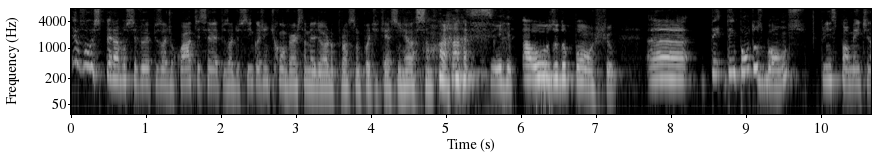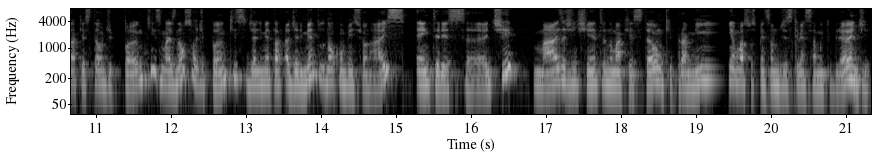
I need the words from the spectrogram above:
Eu vou esperar você ver o episódio 4 e se é o episódio 5 a gente conversa melhor no próximo podcast em relação a, ah, ao uso do poncho. Uh, tem, tem pontos bons, principalmente na questão de punks, mas não só de punks, de, alimenta de alimentos não convencionais. É interessante, mas a gente entra numa questão que para mim é uma suspensão de descrença muito grande,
